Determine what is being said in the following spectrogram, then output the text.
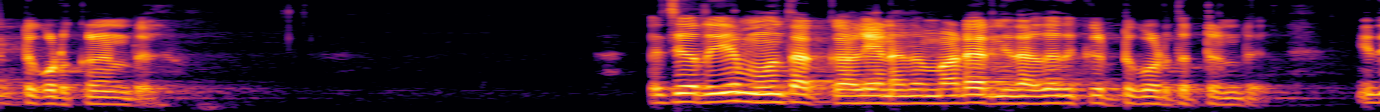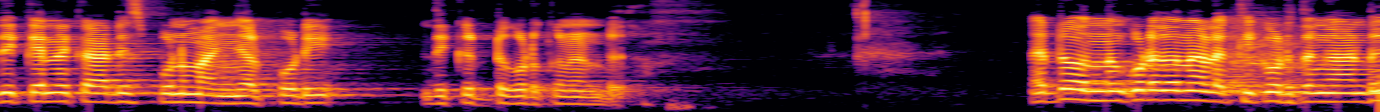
ഇട്ട് കൊടുക്കുന്നുണ്ട്. ചെറിയ മൂന്ന് തക്കാളിയാണ് അതും പാടെ അരിഞ്ഞത്. അത് ഇതിക്ക് ഇട്ട് കൊടുത്തിട്ടുണ്ട്. ഇതിക്കന്നെ കാ ടീസ്പൂൺ മഞ്ഞൾപ്പൊടി ഇതിക്ക് ഇട്ട് കൊടുക്കുന്നുണ്ട്. എന്നിട്ട് ഒന്നും കൂടെ ഇതൊന്ന് ഇളക്കി കൊടുത്തങ്ങാണ്ട്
